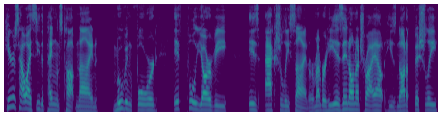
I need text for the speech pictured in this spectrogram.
here's how I see the Penguins' top nine moving forward if Puljujarvi is actually signed. Remember, he is in on a tryout. He's not officially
